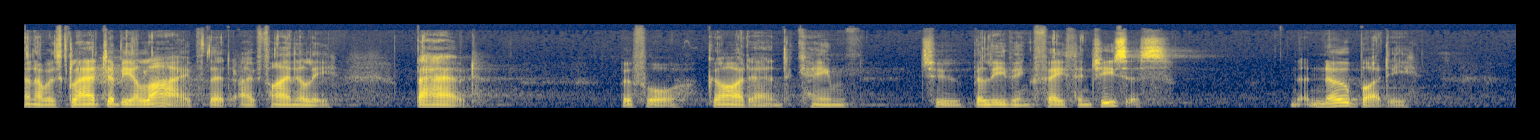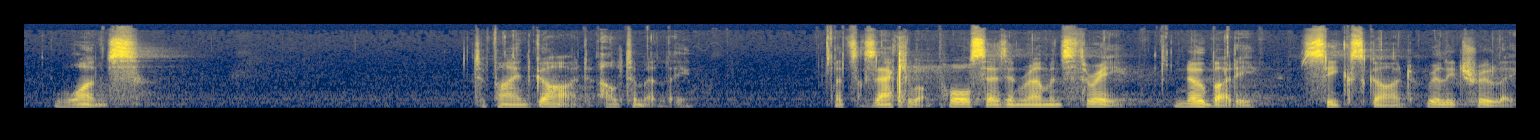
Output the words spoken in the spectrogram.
And I was glad to be alive that I finally bowed before God and came to believing faith in Jesus. Nobody wants to find God ultimately. That's exactly what Paul says in Romans 3. Nobody seeks God really truly.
